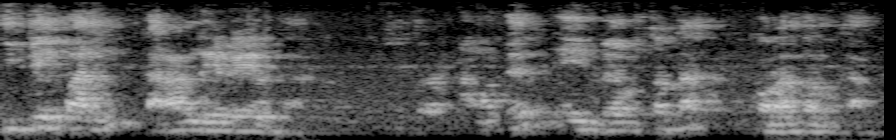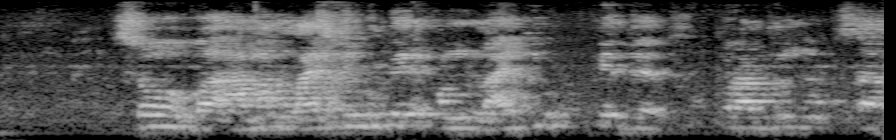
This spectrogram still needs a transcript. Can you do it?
দিতে পারি, তারা নেবে না। আমাদের এই ব্যবস্থাটা করা দরকার। সো বা আমার লাইভলিহুডে লাইভলিহুডকে করার জন্য স্যার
